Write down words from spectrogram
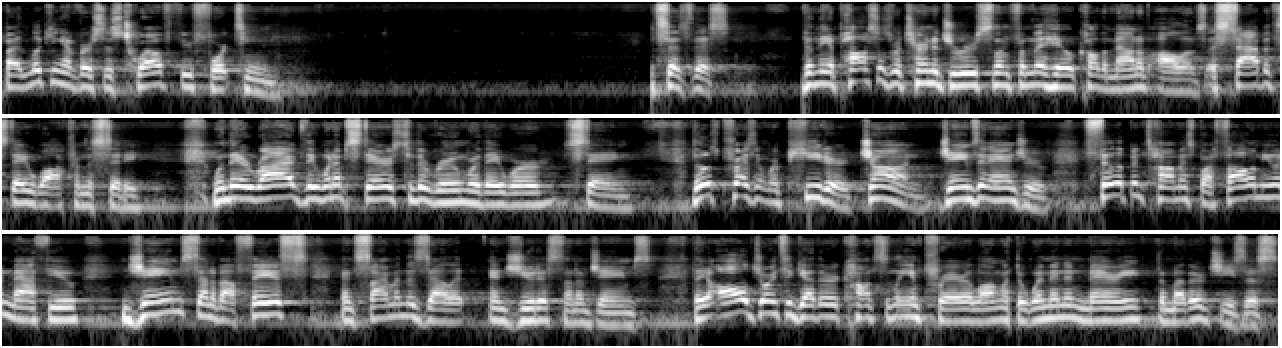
by looking at verses 12 through 14. It says this Then the apostles returned to Jerusalem from the hill called the Mount of Olives, a Sabbath day walk from the city. When they arrived, they went upstairs to the room where they were staying. Those present were Peter, John, James, and Andrew, Philip and Thomas, Bartholomew and Matthew, James, son of Alphaeus, and Simon the Zealot, and Judas, son of James. They all joined together constantly in prayer, along with the women and Mary, the mother of Jesus,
